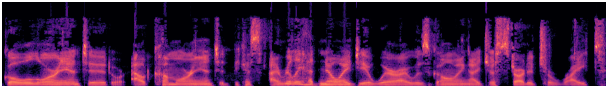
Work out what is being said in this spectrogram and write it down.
goal oriented or outcome oriented because I really had no idea where I was going. I just started to write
